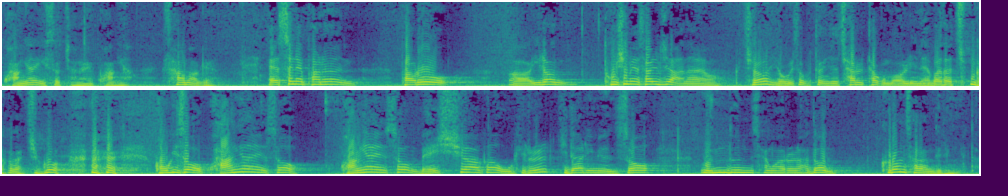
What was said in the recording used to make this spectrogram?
광야에 있었잖아요. 광야, 사막에. 에스네파는 바로 어, 이런 도심에 살지 않아요. 그렇죠? 여기서부터 이제 차를 타고 멀리 네바다쯤 가가지고 거기서 광야에서 광야에서 메시아가 오기를 기다리면서 은둔 생활을 하던 그런 사람들입니다.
